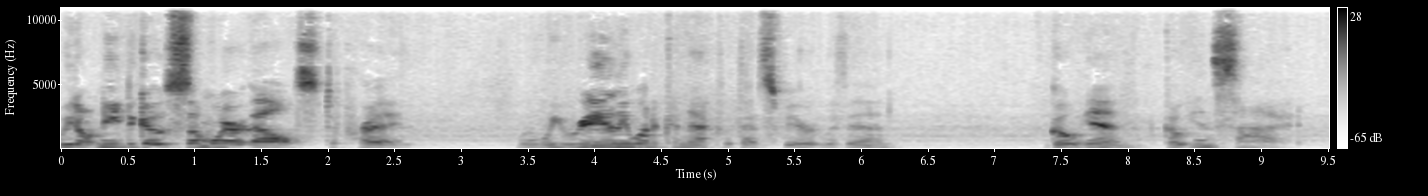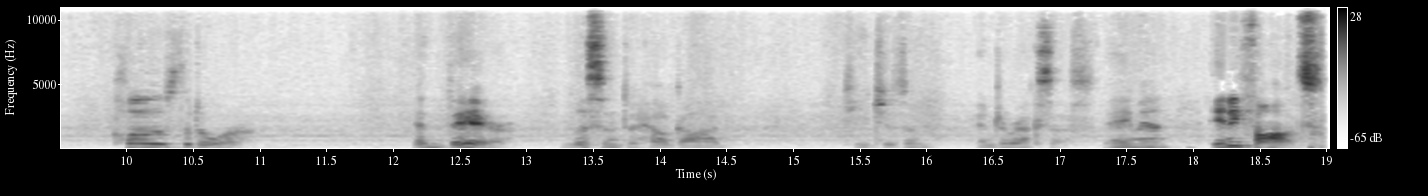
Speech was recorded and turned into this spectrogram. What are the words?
We don't need to go somewhere else to pray. When we really want to connect with that spirit within, go in, go inside, close the door. And there, listen to how God teaches and, and directs us. Amen. Any thoughts?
